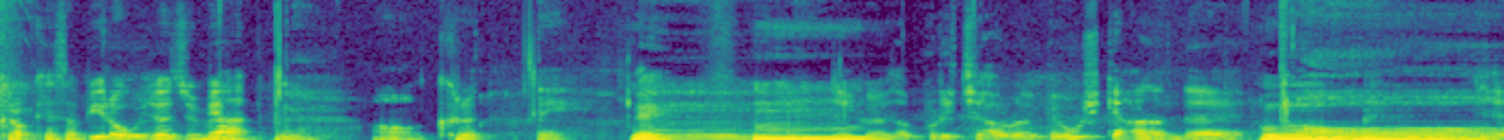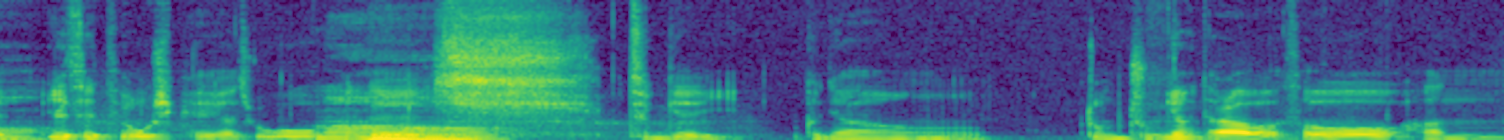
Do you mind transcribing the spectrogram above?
그렇게 해서 밀어 올려주면 네. 어 그렇 네. 네. 음. 음. 이제 그래서 브릿지 하루에 150개 하는데 오. 어. 이제 1세트에 50회 해가지고 아. 근데 든게 그냥 좀 중량 달아서 한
